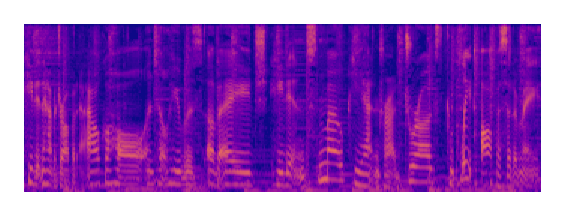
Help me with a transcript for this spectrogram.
He didn't have a drop of alcohol until he was of age. He didn't smoke. He hadn't tried drugs. Complete opposite of me,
